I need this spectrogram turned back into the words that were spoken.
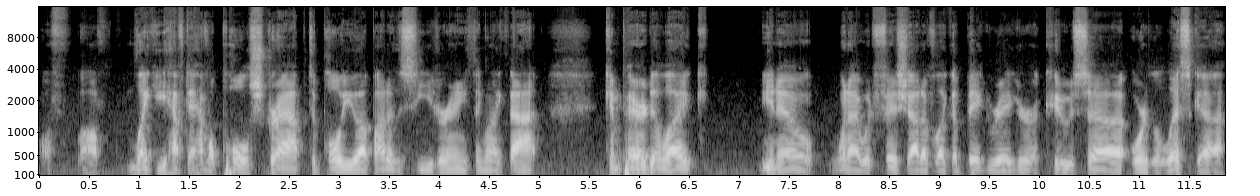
off, off like you have to have a pull strap to pull you up out of the seat or anything like that compared to like you know when i would fish out of like a big rig or a Coosa or the liska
